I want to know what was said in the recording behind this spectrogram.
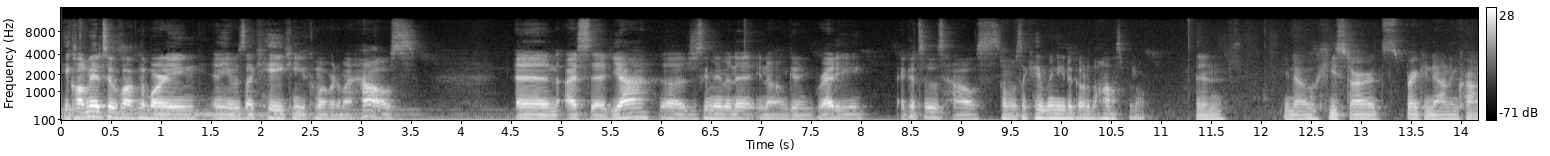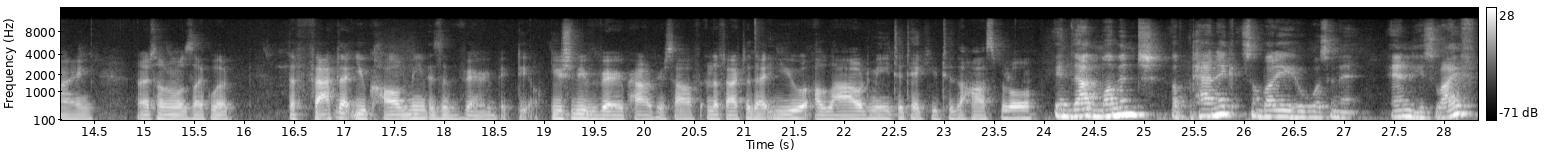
He called me at 2 o'clock in the morning and he was like, hey, can you come over to my house? And I said, yeah, uh, just give me a minute, you know, I'm getting ready. I get to his house. Someone was like, hey, we need to go to the hospital. And, you know, he starts breaking down and crying. And I told him, I was like, look, the fact that you called me is a very big deal. You should be very proud of yourself. And the fact that you allowed me to take you to the hospital. In that moment of panic, somebody who was going to end his life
